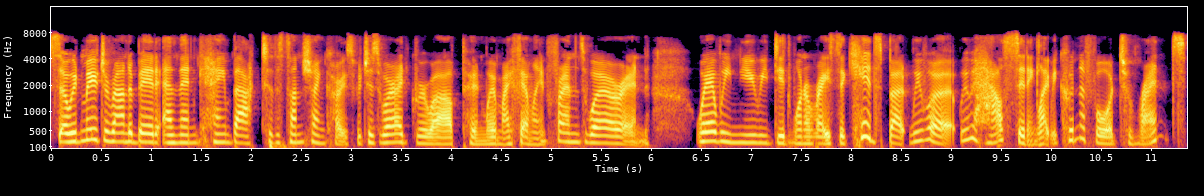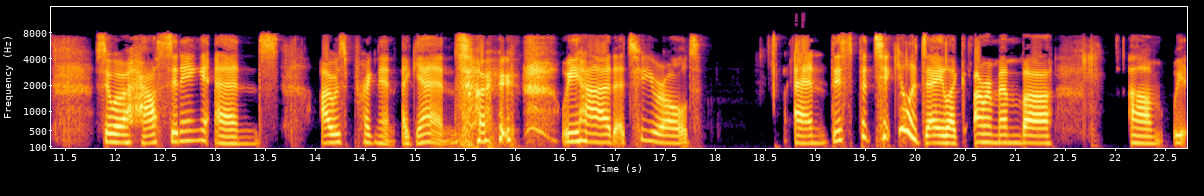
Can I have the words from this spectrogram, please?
so we'd moved around a bit and then came back to the Sunshine Coast, which is where I'd grew up and where my family and friends were and where we knew we did want to raise the kids, but we were we were house sitting, like we couldn't afford to rent. So we were house sitting and I was pregnant again. So we had a two year old and this particular day, like I remember um, we,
